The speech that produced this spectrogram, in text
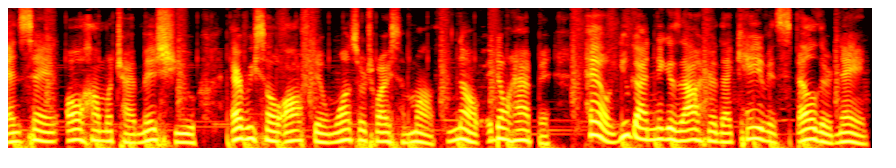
and saying, "Oh, how much I miss you" every so often, once or twice a month. No, it don't happen. Hell, you got niggas out here that can't even spell their name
